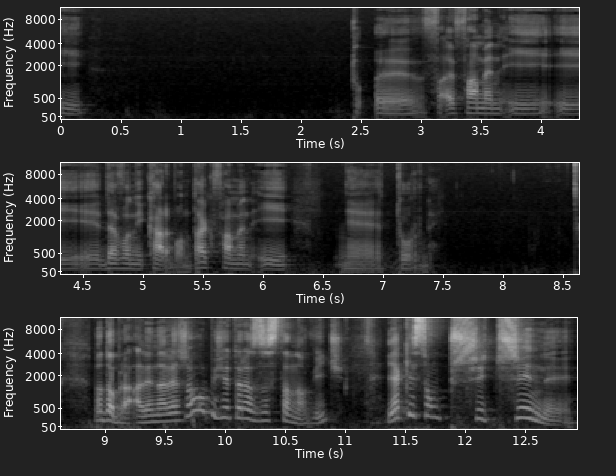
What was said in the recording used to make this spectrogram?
i Famen i, i Devon i Carbon, tak? Famen i Turnej. No dobra, ale należałoby się teraz zastanowić, jakie są przyczyny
